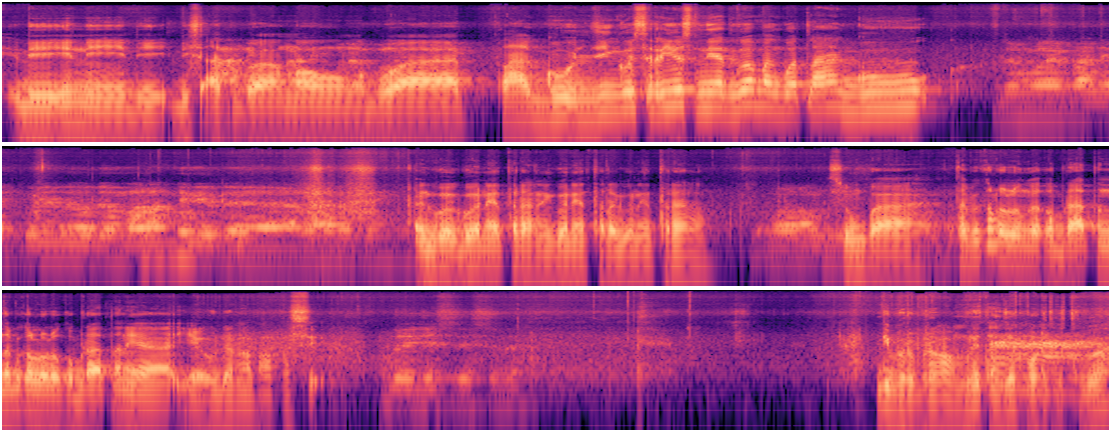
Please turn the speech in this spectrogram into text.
di ini di di saat gua mau ngebuat lagu anjing gua serius niat gua emang buat lagu. udah mulai panik udah udah udah malam ini udah larut nih Eh, Gua gua netral nih, gua netral, gua netral. Sumpah. Tapi kalau lu nggak keberatan, tapi kalau lu keberatan ya ya udah nggak apa-apa sih. udah just just udah Ini baru berapa menit aja podcast udah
